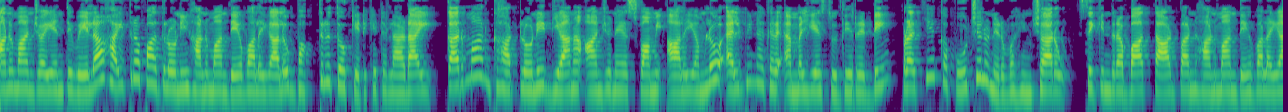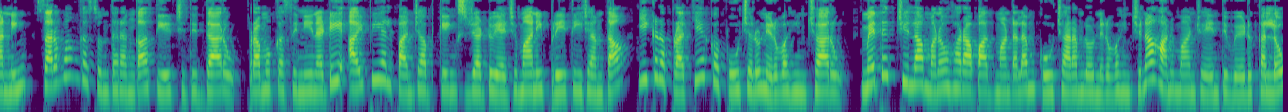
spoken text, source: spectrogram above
హనుమాన్ జయంతి వేళ హైదరాబాద్లోని హనుమాన్ దేవాలయాలు భక్తులతో కిటకిటలాడాయి. కర్మాన్ ఘాట్లోని ధ్యాన ఆంజనేయ స్వామి ఆలయంలో ఎల్బీనగర్ ఎమ్మెల్యే సుధీర్ రెడ్డి ప్రత్యేక పూజలు నిర్వహించారు. సికింద్రాబాద్ తాడ్బాన్ హనుమాన్ దేవాలయాన్ని సర్వాంగ సుందరంగా తీర్చిదిద్దారు. ప్రముఖ సినీ నటి ఐపీఎల్ పంజాబ్ కింగ్స్ జట్టు యజమాని ప్రీతి జంతా ఇక్కడ ప్రత్యేక పూజలు నిర్వహించారు. మెదక్ జిల్లా మనోహరాబాద్ మండలం కూచారంలో నిర్వహించిన హనుమాన్ జయంతి వేడుకల్లో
